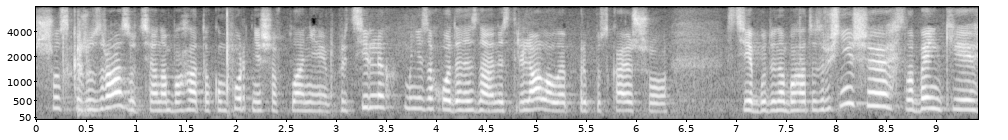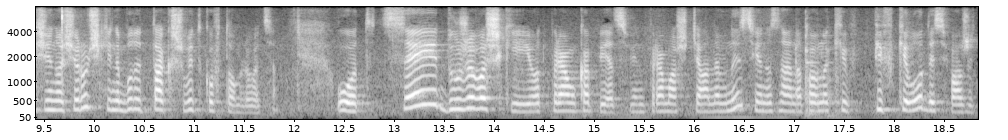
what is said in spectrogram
Що скажу зразу, ця набагато комфортніша в плані прицільних. Мені заходить, не знаю, не стріляла, але припускаю, що з цією буде набагато зручніше. Слабенькі жіночі ручки не будуть так швидко втомлюватися. От цей дуже важкий, от прям капець. Він прямо аж тяне вниз. Я не знаю, напевно, пів кіло десь важить.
